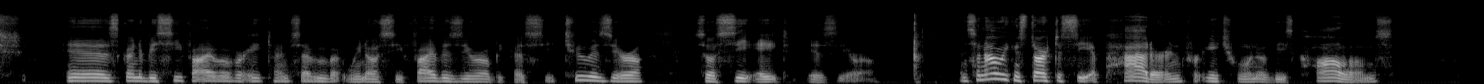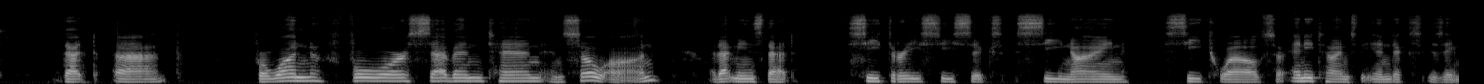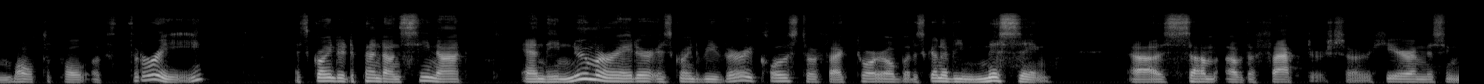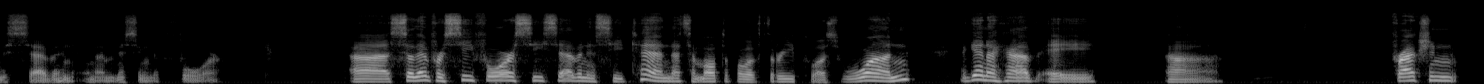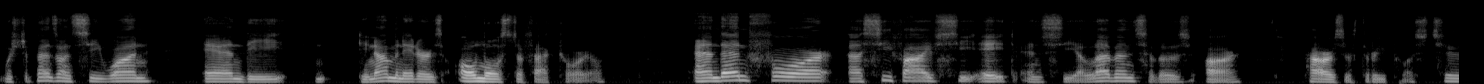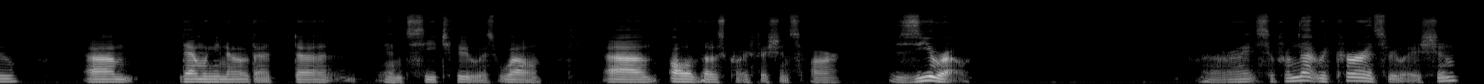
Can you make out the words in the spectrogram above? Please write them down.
is going to be C5 over 8 times 7, but we know C5 is 0 because C2 is 0, so C8 is 0. And so now we can start to see a pattern for each one of these columns that uh, for 1, 4, 7, 10, and so on. That means that C3, C6, C9, C12. So any times the index is a multiple of 3, it's going to depend on C naught. And the numerator is going to be very close to a factorial, but it's going to be missing uh, some of the factors. So here I'm missing the 7 and I'm missing the 4. Uh, so then for C4, C7, and C10, that's a multiple of 3 plus 1. Again, I have a uh, fraction which depends on C1, and the denominator is almost a factorial. And then for uh, C5, C8, and C11, so those are powers of 3 plus 2, um, then we know that uh, in C2 as well. Um, all of those coefficients are zero. All right, so from that recurrence relation,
